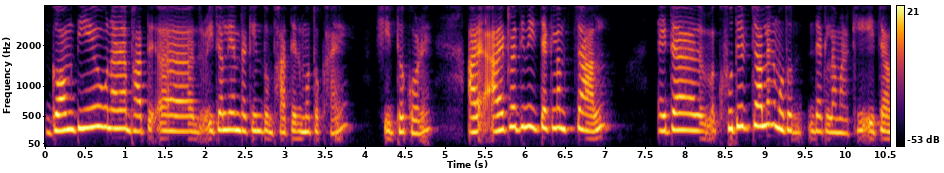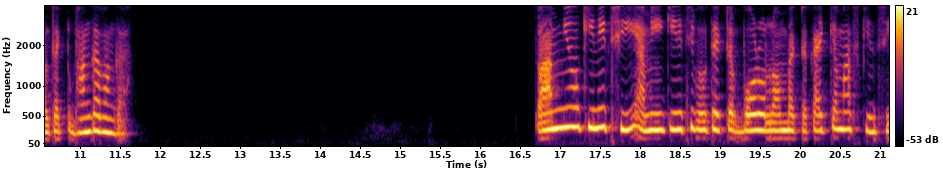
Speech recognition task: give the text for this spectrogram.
গম দিয়েও ওনারা ভাত ইটালিয়ানরা কিন্তু ভাতের মতো খায়। সিদ্ধ করে। আর আরেকটা জিনিস দেখলাম, চাল। এটা খুদের চালের মতো দেখলাম আর কি, এই চালটা একটু ভাঙ্গা ভাঙ্গা। তো আমিও কিনেছি, আমি কিনেছি বলতে একটা বড় লম্বা একটা কাইকা মাছ কিনছি।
